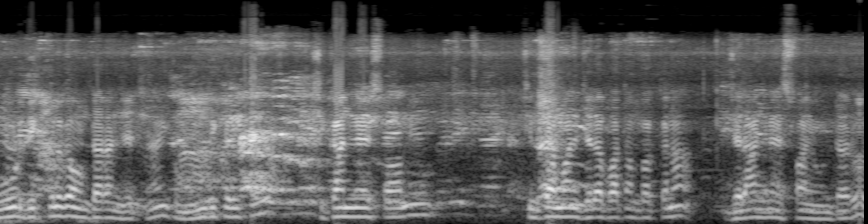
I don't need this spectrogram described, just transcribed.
మూడు దిక్కులుగా ఉంటారని చెప్పిన ఇంకా ముందుకెళ్తే చికాంజనేయ స్వామి చింతామణి జలపాతం పక్కన జలాంజనేయ స్వామి ఉంటారు.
